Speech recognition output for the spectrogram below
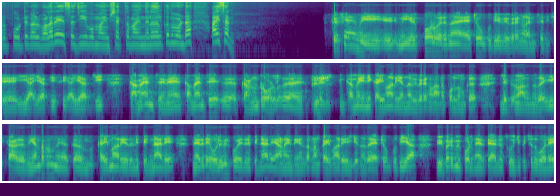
റിപ്പോർട്ടുകൾ വളരെ സജീവമായും ശക്തമായും നിലനിൽക്കുന്നുമുണ്ട്. ഐസൻ തീർച്ചയായും ഈ നീ ഇപ്പോൾ വരുന്ന ഏറ്റവും പുതിയ വിവരങ്ങൾ അനുസരിച്ച് ഈ I R G C I R G കമാൻഡിനെ കമാൻഡ് കൺട്രോൾ കമേനി കൈമാറി എന്ന വിവരങ്ങളാണ് ഇപ്പോൾ നമുക്ക് ലഭ്യമാകുന്നത്. ഈ നിയന്ത്രണം കൈമാറിയതിന് പിന്നാലെ നേരത്തെ ഒളിവിൽ പോയതിന് പിന്നാലെയാണ് നിയന്ത്രണം കൈമാറിയിരിക്കുന്നത്. ഏറ്റവും പുതിയ വിവരം ഇപ്പോൾ നേരത്തെ അനു സൂചിപ്പിച്ചതുപോലെ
